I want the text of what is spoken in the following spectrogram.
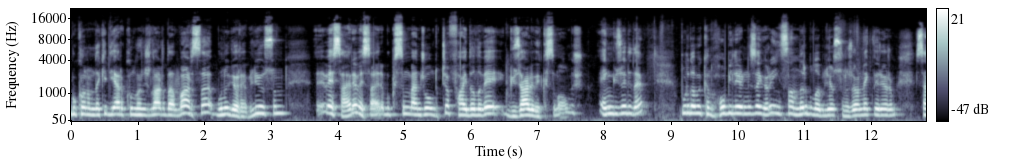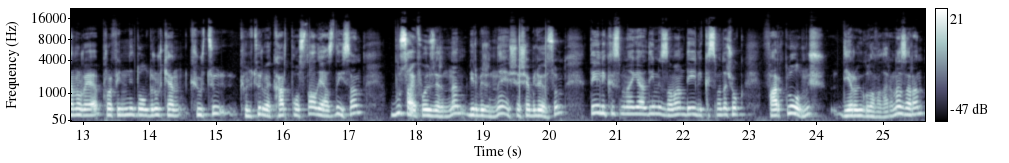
Bu konumdaki diğer kullanıcılar da varsa bunu görebiliyorsun e, vesaire vesaire. Bu kısım bence oldukça faydalı ve güzel bir kısım olmuş. En güzeli de Burada bakın hobilerinize göre insanları bulabiliyorsunuz. Örnek veriyorum sen oraya profilini doldururken kültür, kültür ve kartpostal yazdıysan bu sayfa üzerinden birbirine eşleşebiliyorsun. Daily kısmına geldiğimiz zaman daily kısmı da çok farklı olmuş diğer uygulamalara nazaran.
